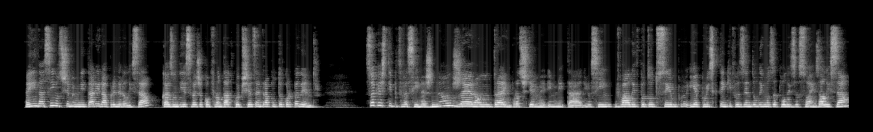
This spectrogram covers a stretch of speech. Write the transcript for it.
Ainda assim, o sistema imunitário irá aprender a lição, caso um dia se veja confrontado com a bicheza a entrar pelo teu corpo adentro. Só que este tipo de vacinas não geram um treino para o sistema imunitário, assim, válido para todo sempre, e é por isso que tem que ir fazendo ali umas atualizações à lição,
